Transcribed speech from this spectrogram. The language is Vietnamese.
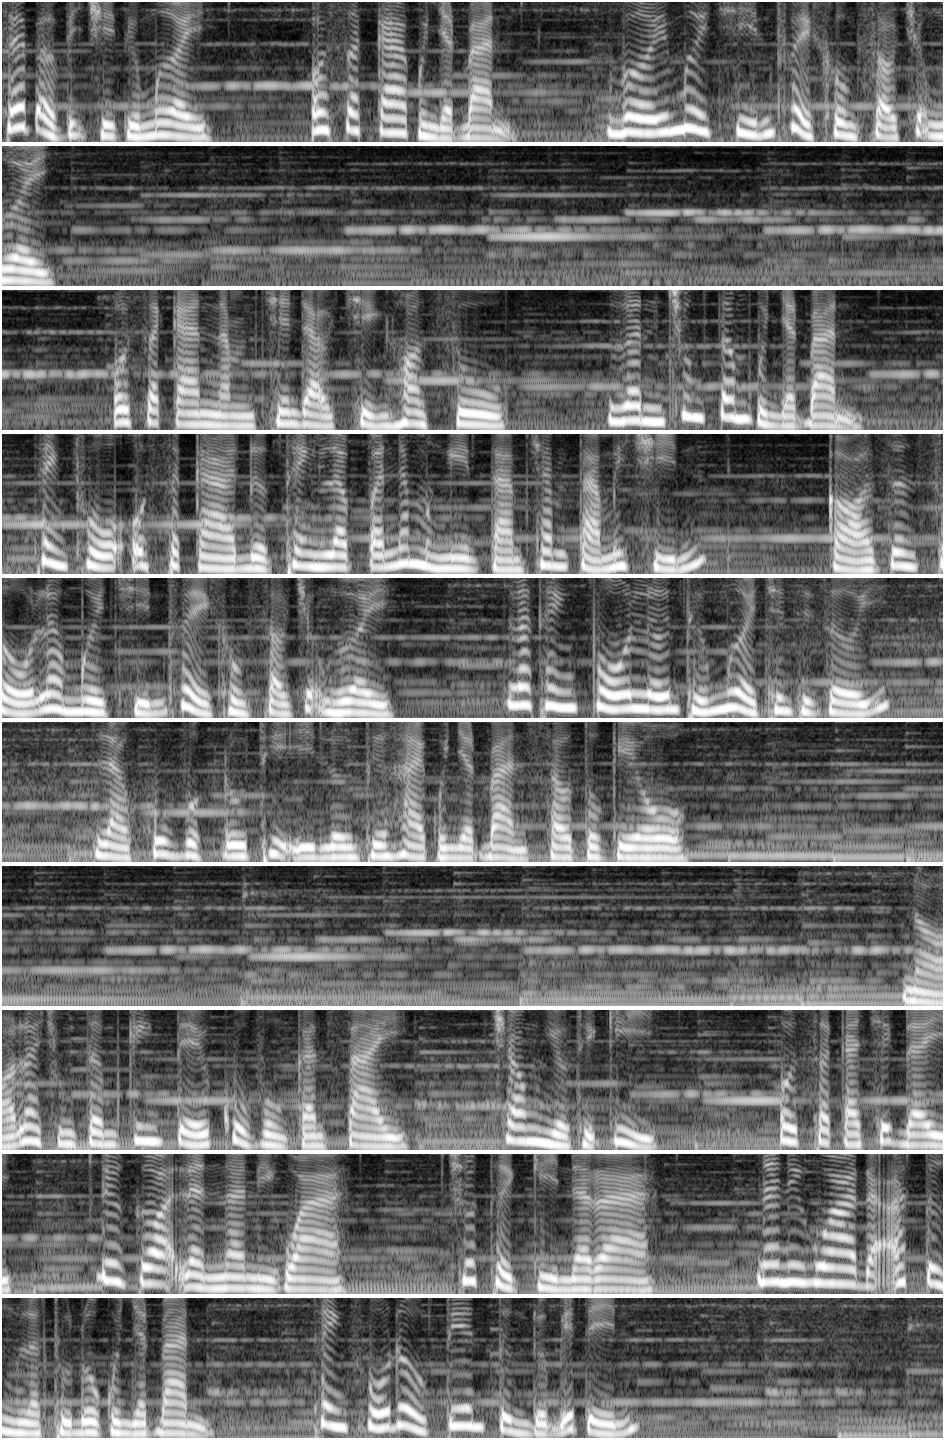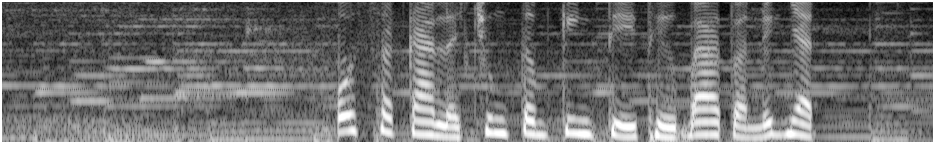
Xếp ở vị trí thứ 10, Osaka của Nhật Bản với 19,06 triệu người. Osaka nằm trên đảo chính Honshu, gần trung tâm của Nhật Bản. Thành phố Osaka được thành lập vào năm 1889, có dân số là 19,06 triệu người, là thành phố lớn thứ 10 trên thế giới, là khu vực đô thị lớn thứ hai của Nhật Bản sau Tokyo. Nó là trung tâm kinh tế của vùng Kansai. Trong nhiều thế kỷ, Osaka trước đây được gọi là Naniwa. Trước thời kỳ Nara, Naniwa đã từng là thủ đô của Nhật Bản, thành phố đầu tiên từng được biết đến. Osaka là trung tâm kinh tế thứ ba toàn nước Nhật.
